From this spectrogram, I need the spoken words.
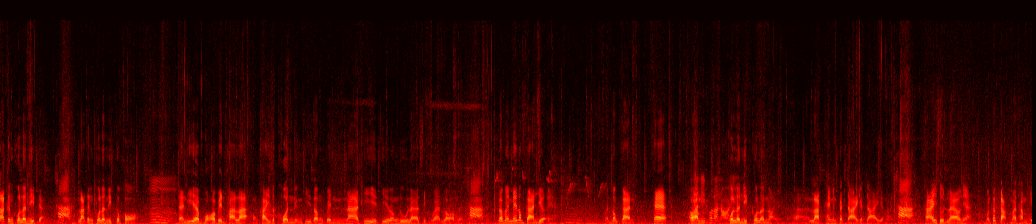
รักกันคนละนิดอะค่ะรักกันคนละนิดก็พออืมแทนที่จะบอกว่าเป็นภาระของใครสักคนหนึ่งที่ต้องเป็นหน้าที่ที่ต้องดูแลสิ่งแวดล้อมอะไรอย่างเงี้ยค่ะแล้วมันไม่ต้องการเยอะไงอืมมันต้องการแค่คนละนิดคนละหน่อยคนละนิดคนละหน่อยอ่ารักให้มันกระจายกระจายกันหน่อยค่ะท้ายสุดแล้วเนี่ย มันก็กลับมาทำให้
